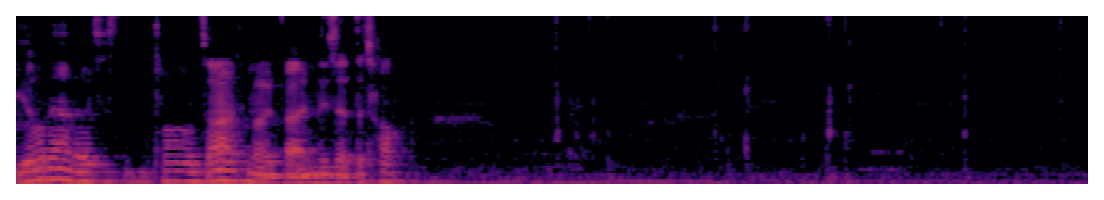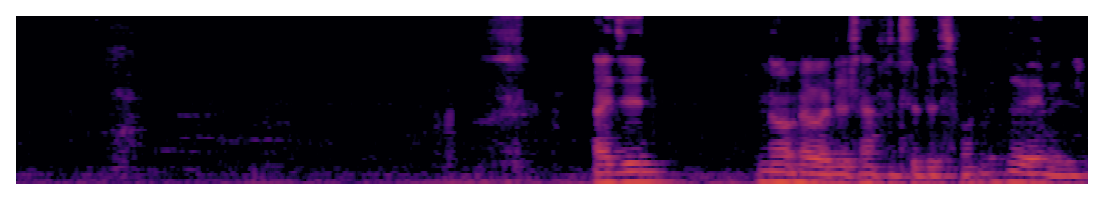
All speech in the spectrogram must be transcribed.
you'll now notice that the toggle dark mode button is at the top. I did not know what just happened to this one. There's no image.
